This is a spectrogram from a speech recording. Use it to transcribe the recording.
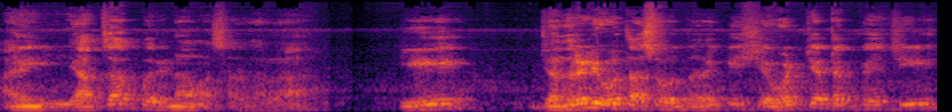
आणि याचा परिणाम असा झाला की जनरली होत असं होतं की शेवटच्या टप्प्याची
